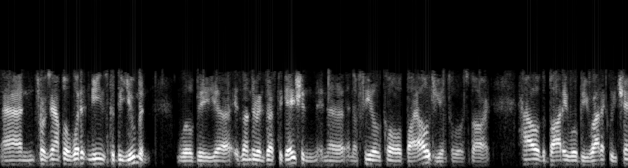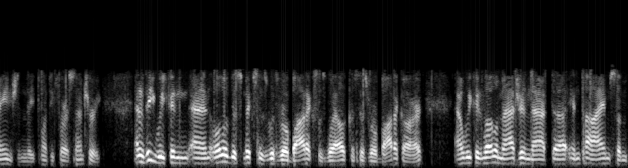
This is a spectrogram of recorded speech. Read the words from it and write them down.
And for example, what it means to be human will be uh, is under investigation in a in a field called biology influenced art. How the body will be radically changed in the 21st century. And indeed, we can, and all of this mixes with robotics as well, because there's robotic art, and we can well imagine that uh, in time, some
